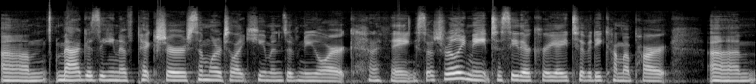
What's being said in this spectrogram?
um, magazine of pictures similar to like Humans of New York kind of thing. So it's really neat to see their creativity come apart um,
